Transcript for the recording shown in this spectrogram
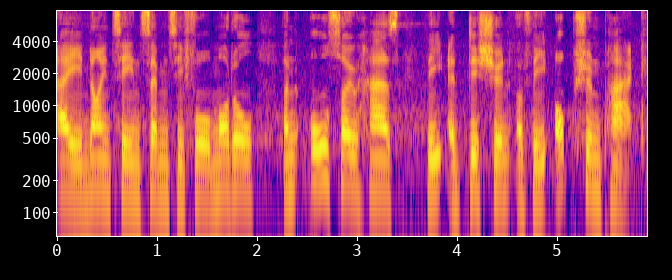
a 1974 model and also has the addition of the option pack.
